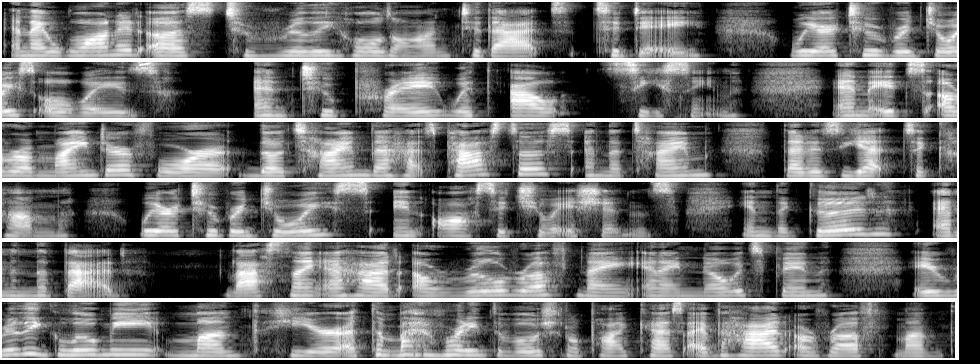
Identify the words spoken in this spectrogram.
And I wanted us to really hold on to that today. We are to rejoice always and to pray without ceasing. And it's a reminder for the time that has passed us and the time that is yet to come. We are to rejoice in all situations, in the good and in the bad. Last night I had a real rough night, and I know it's been a really gloomy month here at the My Morning Devotional Podcast. I've had a rough month,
